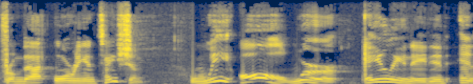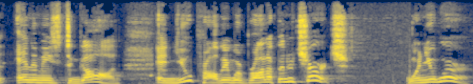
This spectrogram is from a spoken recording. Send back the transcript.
from that orientation. We all were alienated and enemies to God. And you probably were brought up in a church when you were.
